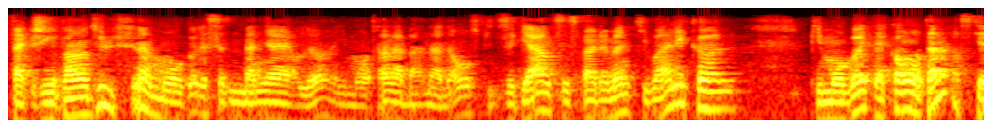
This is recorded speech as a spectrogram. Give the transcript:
Fait que j'ai vendu le film à mon gars de cette manière-là, il montrant la bande-annonce, puis il disait, regarde, c'est Spider-Man qui va à l'école. Puis mon gars était content parce que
